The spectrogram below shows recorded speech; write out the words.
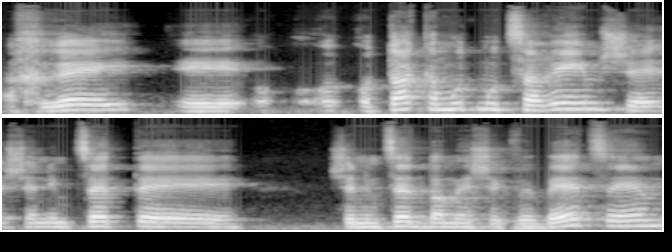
אחרי אה, אותה כמות מוצרים ש, שנמצאת אה, שנמצאת במשק, ובעצם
